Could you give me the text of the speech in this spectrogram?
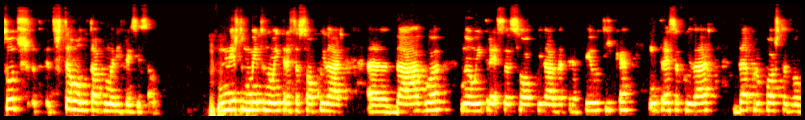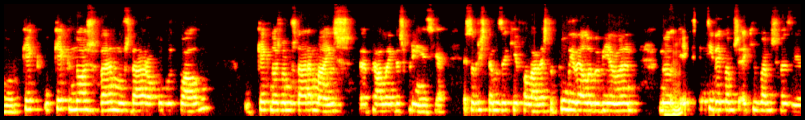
Todos estão a lutar por uma diferenciação. Uhum. Neste momento não interessa só cuidar uh, da água, não interessa só cuidar da terapêutica, interessa cuidar da proposta de valor. O que é que, o que, é que nós vamos dar ao público-alvo? O que é que nós vamos dar a mais uh, para além da experiência? É sobre isto que estamos aqui a falar, nesta polidela do diamante, no, uhum. em que sentido é que vamos, aquilo vamos fazer.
